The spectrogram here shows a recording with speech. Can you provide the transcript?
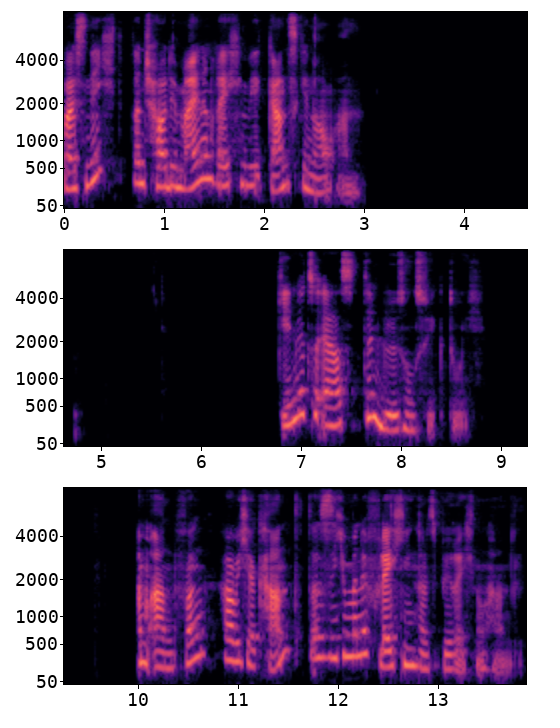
Falls nicht, dann schau dir meinen Rechenweg ganz genau an. Gehen wir zuerst den Lösungsweg durch. Am Anfang habe ich erkannt, dass es sich um eine Flächeninhaltsberechnung handelt,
